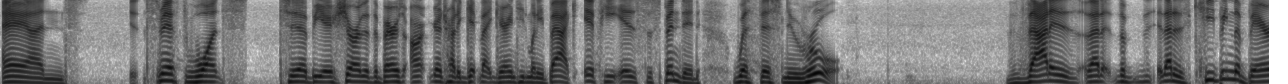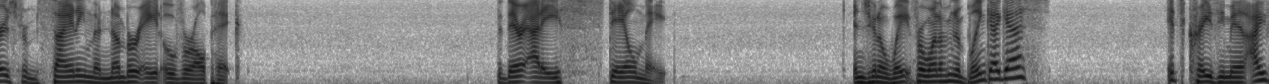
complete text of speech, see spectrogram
And Smith wants to be assured that the Bears aren't going to try to get that guaranteed money back if he is suspended with this new rule. That is that the that is keeping the Bears from signing the number 8 overall pick. That they're at a stalemate. And just to wait for one of them to blink, I guess. It's crazy, man. I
